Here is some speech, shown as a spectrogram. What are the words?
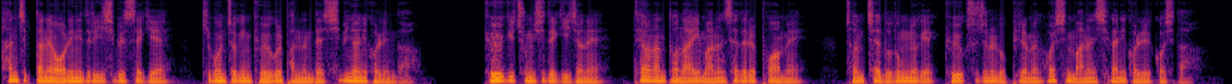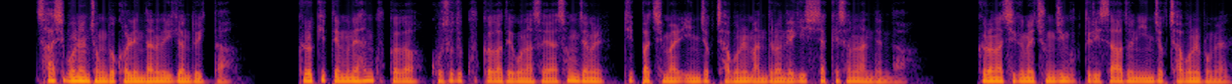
한 집단의 어린이들이 21세기에 기본적인 교육을 받는데 12년이 걸린다. 교육이 중시되기 이전에 태어난 더 나이 많은 세대를 포함해 전체 노동력의 교육 수준을 높이려면 훨씬 많은 시간이 걸릴 것이다. 45년 정도 걸린다는 의견도 있다. 그렇기 때문에 한 국가가 고소득 국가가 되고 나서야 성장을 뒷받침할 인적 자본을 만들어내기 시작해서는 안 된다. 그러나 지금의 중진국들이 쌓아둔 인적 자본을 보면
